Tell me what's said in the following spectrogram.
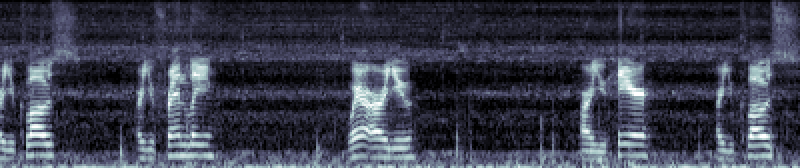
Are you close? Are you friendly? Where are you? Are you here? Are you close?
